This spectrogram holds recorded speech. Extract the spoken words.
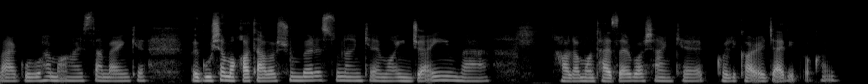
و گروه ما hastən برای اینکه به گوش مخاطباشون برسونن که ما اینجاییم و حالا منتظر باشن که کلی کار جدید بکنیم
